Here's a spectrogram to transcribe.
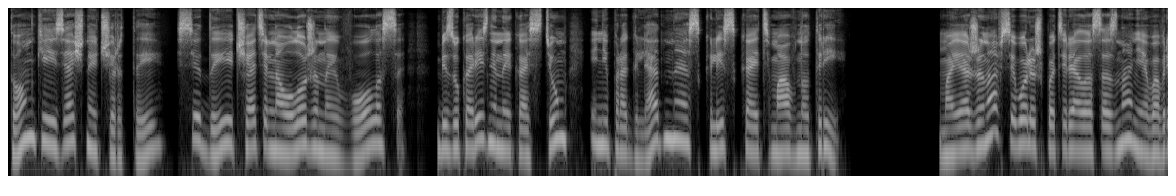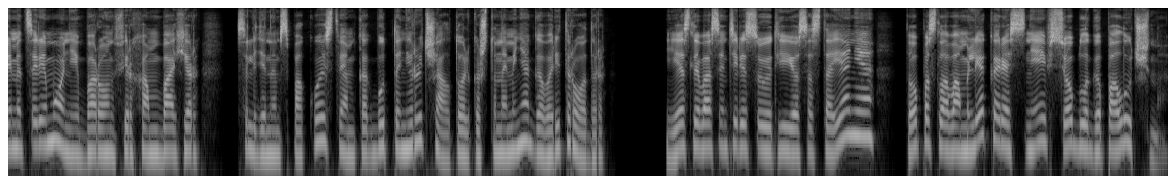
Тонкие изящные черты, седые, тщательно уложенные волосы, безукоризненный костюм и непроглядная склизкая тьма внутри. «Моя жена всего лишь потеряла сознание во время церемонии, барон Фирхамбахер», с ледяным спокойствием, как будто не рычал только что на меня, говорит Родер. «Если вас интересует ее состояние, то, по словам лекаря, с ней все благополучно.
